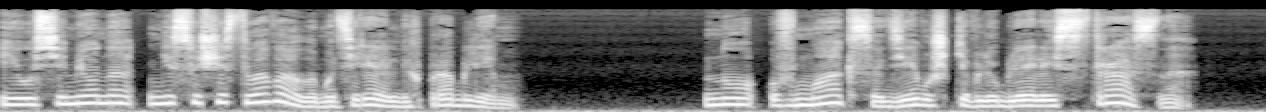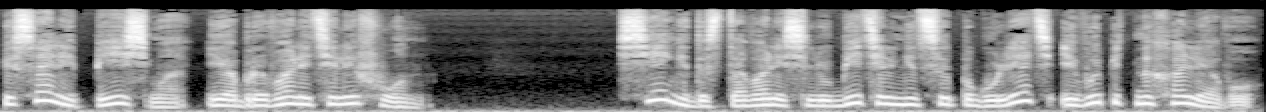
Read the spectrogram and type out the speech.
и у Семёна не существовало материальных проблем. Но в Макса девушки влюблялись страстно, писали письма и обрывали телефон. Сене доставались любительницы погулять и выпить на халяву.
